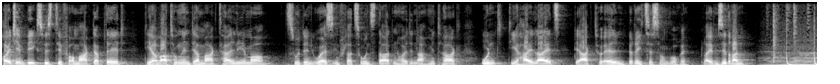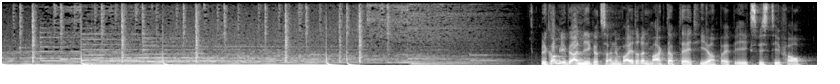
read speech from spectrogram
Heute im BXWIST TV Marktupdate die Erwartungen der Marktteilnehmer zu den US-Inflationsdaten heute Nachmittag und die Highlights der aktuellen Berichtssaisonwoche. Bleiben Sie dran. Willkommen, liebe Anleger, zu einem weiteren Marktupdate hier bei BXWIST TV.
